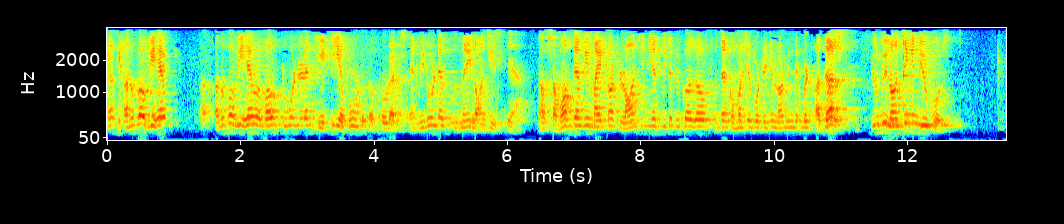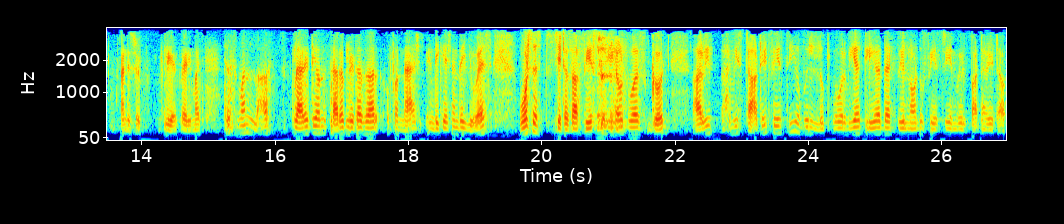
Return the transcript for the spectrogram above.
Yes, Anubhav, we have uh, Anubhav, we have about 280 approved uh, products and we don't have too many launches. Yeah. Now, some of them we might not launch in near future because of their commercial potential not being there, but others we will be launching in due course. Understood. Clear very much. Just one last clarity on the saroglitazar for NASH indication in the U.S. What's the status? Our phase 2 readout was good. Are we Have we started phase 3 or, we'll look, or we are clear that we'll not do phase 3 and we'll partner it out,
